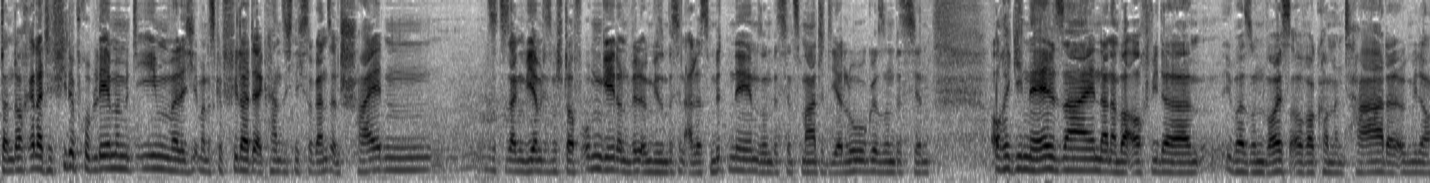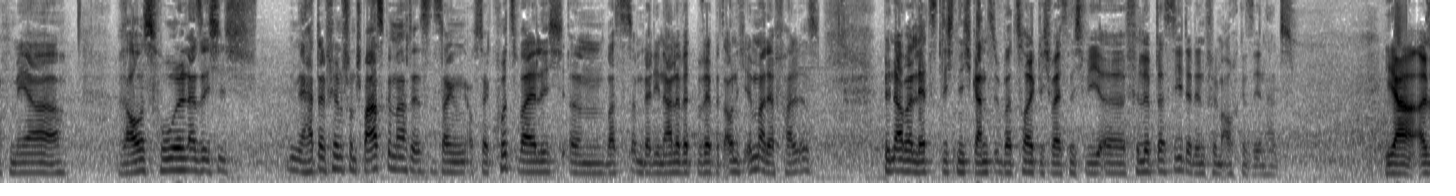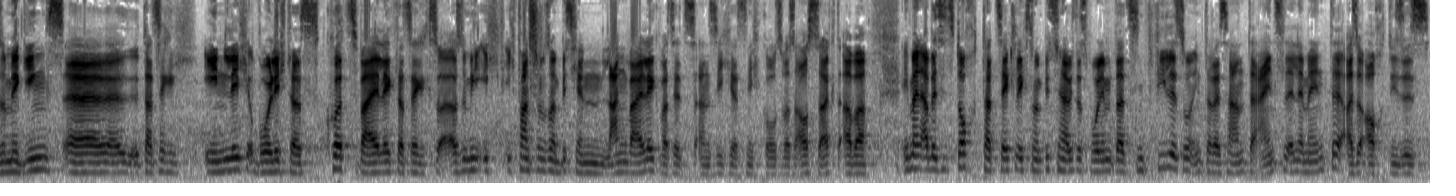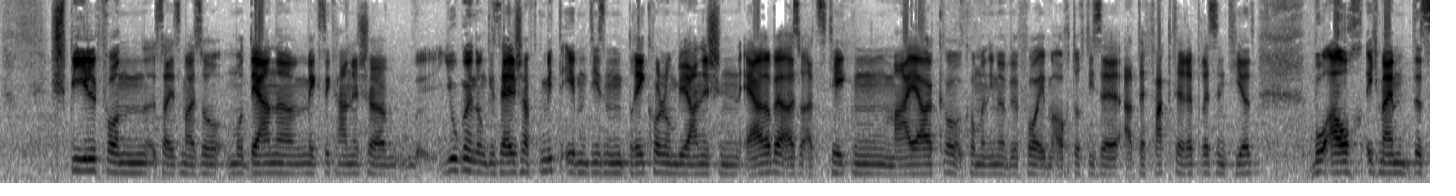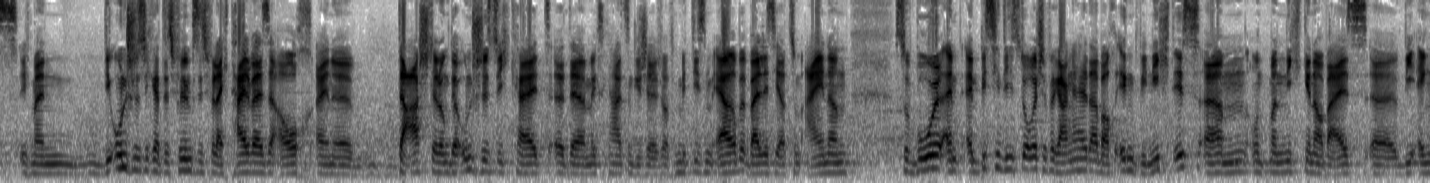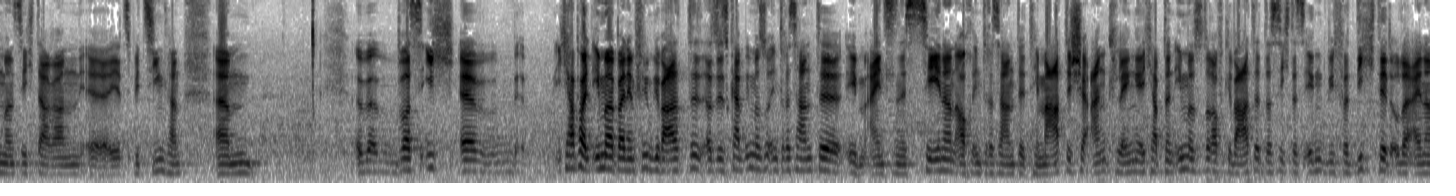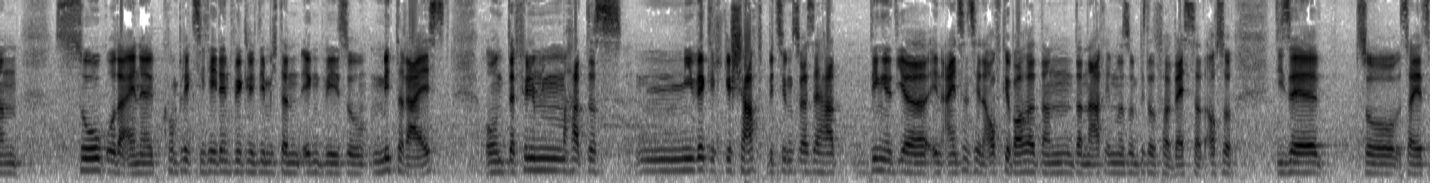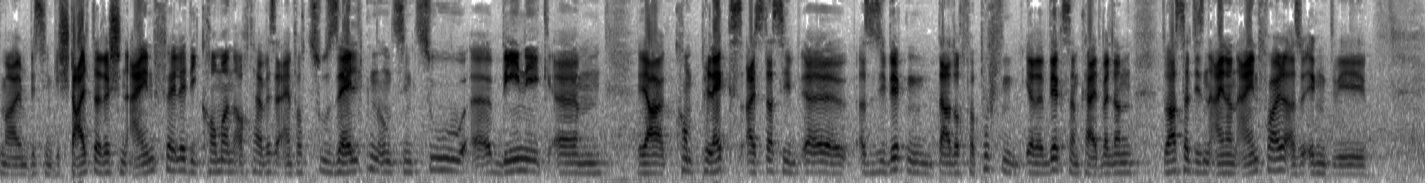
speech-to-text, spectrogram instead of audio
dann doch relativ viele Probleme mit ihm, weil ich immer das Gefühl hatte, er kann sich nicht so ganz entscheiden, sozusagen, wie er mit diesem Stoff umgeht und will irgendwie so ein bisschen alles mitnehmen, so ein bisschen smarte Dialoge, so ein bisschen originell sein, dann aber auch wieder über so einen Voice-Over-Kommentar da irgendwie noch mehr rausholen. Also ich, ich, mir hat der Film schon Spaß gemacht, er ist sozusagen auch sehr kurzweilig, ähm, was im Berlinale Wettbewerb jetzt auch nicht immer der Fall ist. Bin aber letztlich nicht ganz überzeugt. Ich weiß nicht, wie äh, Philipp das sieht, der den Film auch gesehen hat. Ja, also mir ging es äh, tatsächlich ähnlich, obwohl ich das kurzweilig tatsächlich so, also ich, ich fand es schon so ein bisschen langweilig, was jetzt an sich jetzt nicht groß was aussagt, aber ich meine, aber es ist doch tatsächlich so ein bisschen, habe ich das Problem, da sind viele so interessante Einzelelemente, also auch dieses Spiel von, sei es mal so, moderner mexikanischer Jugend und Gesellschaft mit eben diesem präkolumbianischen Erbe, also Azteken, Maya kommen immer bevor, eben auch durch diese Artefakte repräsentiert, wo auch, ich meine, das, ich meine, die Unschlüssigkeit des Films ist vielleicht teilweise auch eine Darstellung der Unschlüssigkeit äh, der mexikanischen Gesellschaft mit diesem Erbe, weil es ja zum einen sowohl ein, ein bisschen die historische Vergangenheit, aber auch irgendwie nicht ist ähm, und man nicht genau weiß, äh, wie eng man sich daran äh, jetzt beziehen kann. Ähm, was ich äh, ich habe halt immer bei dem Film gewartet, also es gab immer so interessante, eben einzelne Szenen, auch interessante thematische Anklänge. Ich habe dann immer so darauf gewartet, dass sich das irgendwie verdichtet oder einen Sog oder eine Komplexität entwickelt, die mich dann irgendwie so mitreißt. Und der Film hat das nie wirklich geschafft, beziehungsweise hat Dinge, die er in einzelnen Szenen aufgebaut hat, dann danach immer so ein bisschen verwässert. Auch so diese so, sag ich jetzt mal, ein bisschen gestalterischen Einfälle, die kommen auch teilweise einfach zu selten und sind zu äh, wenig ähm, ja, komplex, als dass sie, äh, also sie wirken dadurch verpuffen ihre Wirksamkeit, weil dann, du hast halt diesen einen Einfall, also irgendwie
